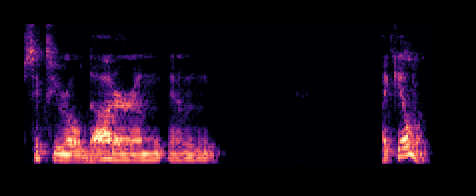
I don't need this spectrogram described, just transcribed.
six year old daughter and, and I killed him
